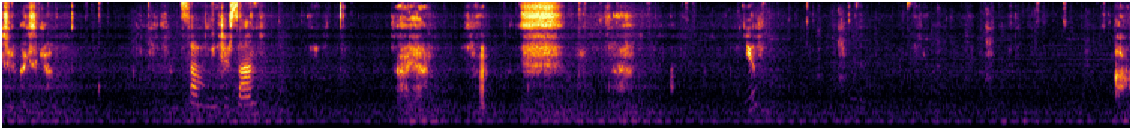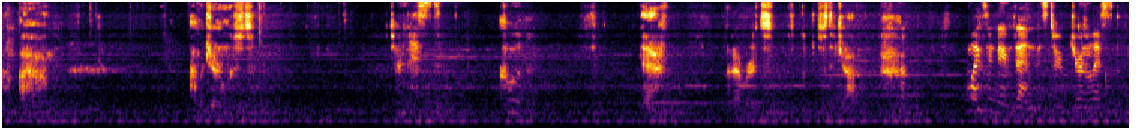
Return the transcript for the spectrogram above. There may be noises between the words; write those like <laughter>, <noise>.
actually in Mexico? Some winter sun. Oh, yeah. <laughs> you? Uh, um, I'm a journalist. Journalist? Cool. Yeah, whatever. It's just a job. <laughs> What's your name then, Mr journalist.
